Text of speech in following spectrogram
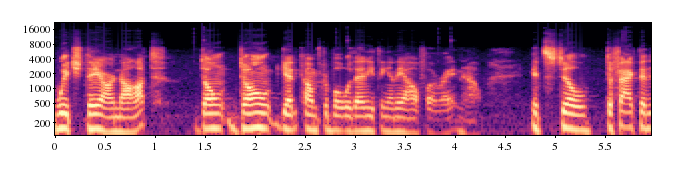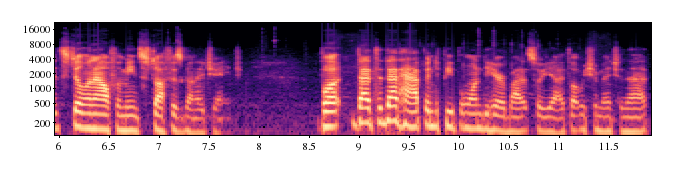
which they are not, don't don't get comfortable with anything in the alpha right now. It's still the fact that it's still an alpha means stuff is going to change. But that that happened. People wanted to hear about it, so yeah, I thought we should mention that.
